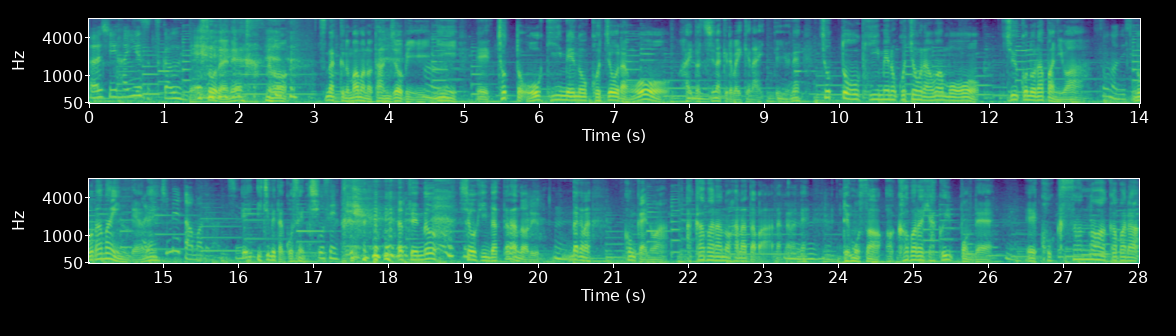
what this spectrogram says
私ハイエース使うんで。そうだよね。あのスナックのママの誕生日に、えーちょっと大きめのコチョウランを配達しなければいけないっていうね、ちょっと大きめのコチョウランはもう中古のラパンにはそうなんですよ。乗らないんだよね。1メーターまでなんですよえね。1メーター5センチ。5センチ。の商品だったら乗る、うん。だから今回のは赤バラの花束だからね、うんうんでもさ赤バラ101本で、うん。えー国産の赤バラ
